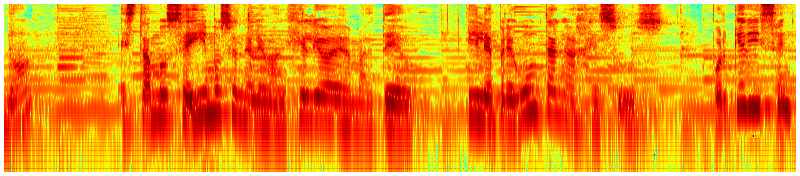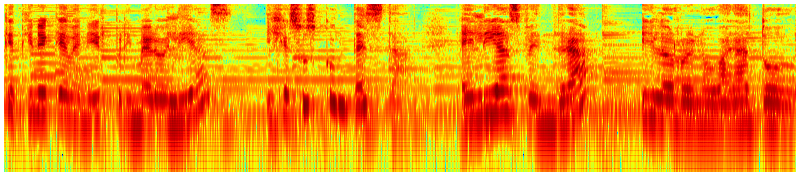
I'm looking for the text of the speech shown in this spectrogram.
¿no? Estamos, seguimos en el Evangelio de Mateo y le preguntan a Jesús, ¿por qué dicen que tiene que venir primero Elías? Y Jesús contesta, Elías vendrá y lo renovará todo.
